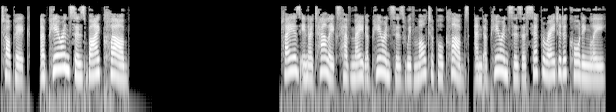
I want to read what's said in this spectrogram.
Topic: Appearances by club Players in italics have made appearances with multiple clubs, and appearances are separated accordingly.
